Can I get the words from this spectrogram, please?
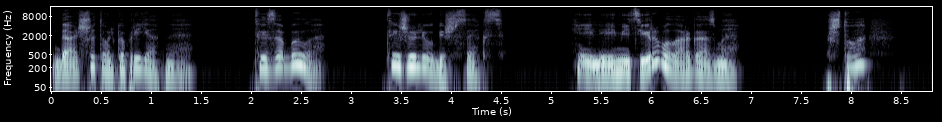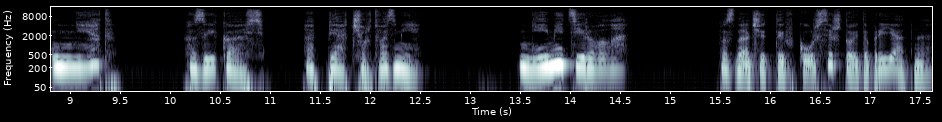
Дальше только приятное. Ты забыла? Ты же любишь секс. Или имитировала оргазмы?» «Что? Нет?» Заикаюсь. Опять, черт возьми. «Не имитировала». «Значит, ты в курсе, что это приятно?»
